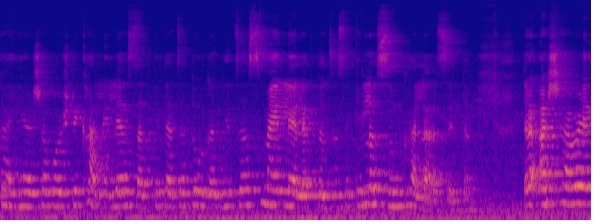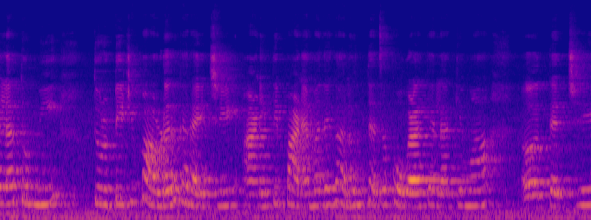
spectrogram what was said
काही अशा गोष्टी खाल्लेल्या असतात की त्याचा दुर्गंधीचा स्मेल यायला लागतो जसं की लसूण खाल्ला असेल तर. तर अशा वेळेला तुम्ही तुरटीची पावडर करायची आणि ती पाण्यामध्ये घालून त्याचा कोगळा केला किंवा त्याची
